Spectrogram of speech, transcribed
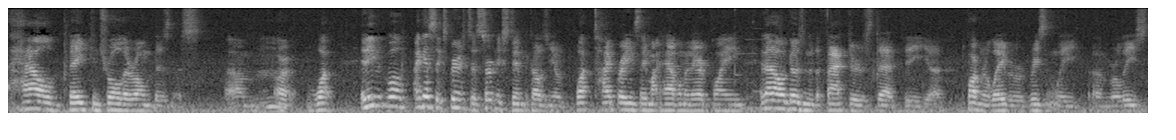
how they control their own business, um, Mm. or what, and even well, I guess experience to a certain extent because you know what type ratings they might have on an airplane, and that all goes into the factors that the uh, Department of Labor recently um, released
